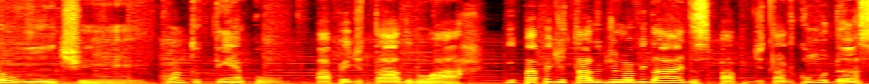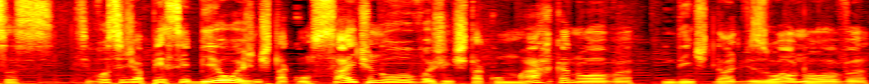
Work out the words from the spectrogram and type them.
ouvinte! Quanto tempo papo editado no ar? E papo editado de novidades, papo editado com mudanças. Se você já percebeu, a gente está com site novo, a gente está com marca nova, identidade visual nova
